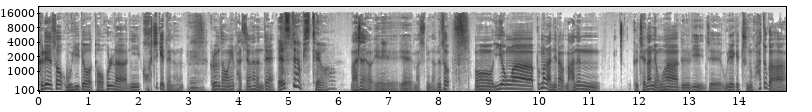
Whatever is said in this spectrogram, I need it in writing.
그래서 오히려 더 혼란이 커지게 되는 예. 그런 상황이 발생하는데 멜스 때랑 비슷해요. 맞아요. 예, 네. 예, 예, 맞습니다. 그래서 어, 이 영화뿐만 아니라 많은 그 재난 영화들이 이제 우리에게 주는 화두가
